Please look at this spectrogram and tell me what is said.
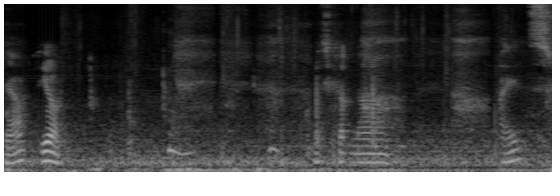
Ja, hier. Hatte ich gerade eine Eins.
